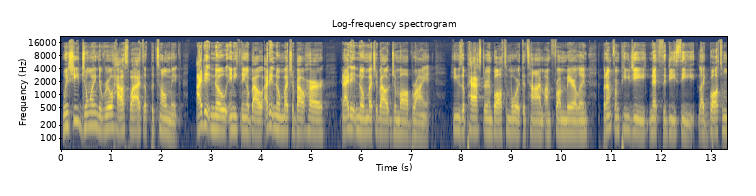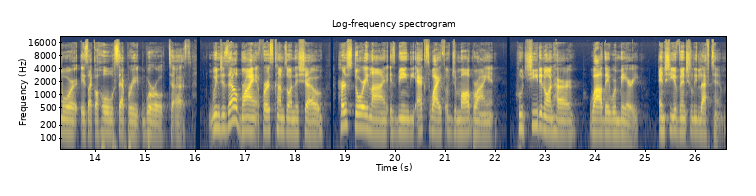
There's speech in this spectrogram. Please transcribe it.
When she joined the Real Housewives of Potomac, I didn't know anything about, I didn't know much about her, and I didn't know much about Jamal Bryant. He was a pastor in Baltimore at the time. I'm from Maryland, but I'm from PG next to DC. Like Baltimore is like a whole separate world to us. When Gizelle Bryant first comes on the show, her storyline is being the ex wife of Jamal Bryant who cheated on her while they were married, and she eventually left him.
